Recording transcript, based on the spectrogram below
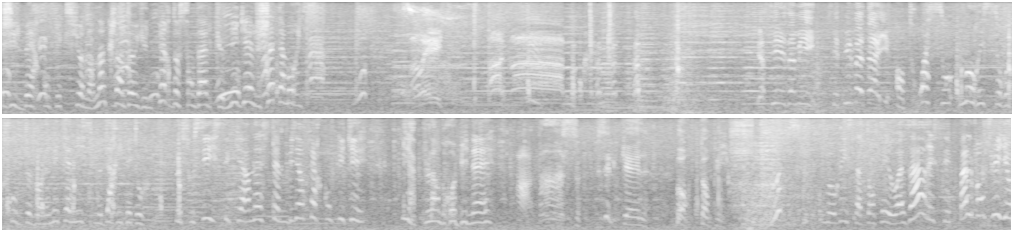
Gilbert confectionne en un clin d'œil une paire de sandales que Miguel jette à Maurice. Maurice Attrape Merci les amis, c'est pile ma taille En trois sauts, Maurice se retrouve devant le mécanisme d'arrivée d'eau. Le souci, c'est qu'Ernest aime bien faire compliqué. Il y a plein de robinets. Ah mince, c'est lequel? Bon, tant pis. Oups Maurice a tenté au hasard et c'est pas le bon tuyau.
